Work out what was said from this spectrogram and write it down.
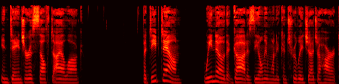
in dangerous self-dialogue. But deep down, we know that God is the only one who can truly judge a heart.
